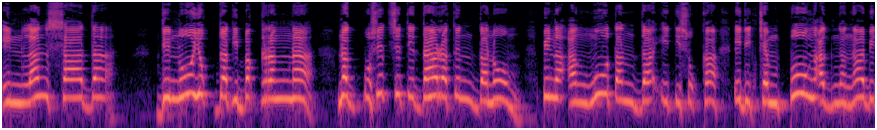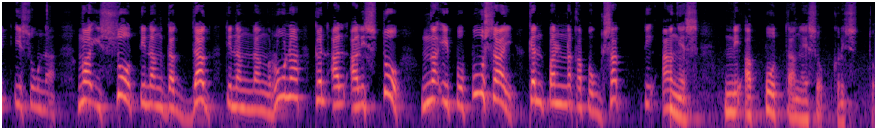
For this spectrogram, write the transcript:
inlansada, dinuyok dati bakrang na, nagpusit si ti daraken danom, pinaangutan da iti suka, iti tiyempong agnangabit isuna, nga iso tinang dagdag, tinang nangruna, ken alalisto, nga ipupusay, ken pan nakapugsat ti anges, ni aputa ng Yeso Kristo.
